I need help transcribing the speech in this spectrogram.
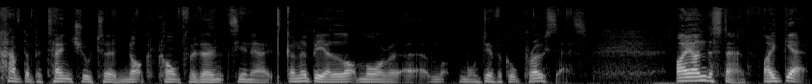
have the potential to knock confidence. You know, it's going to be a lot more uh, uh, a, a more difficult process. I understand. I get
